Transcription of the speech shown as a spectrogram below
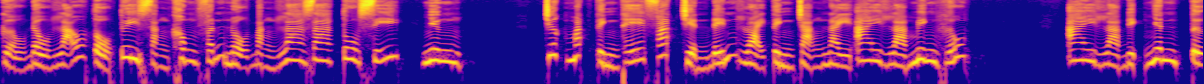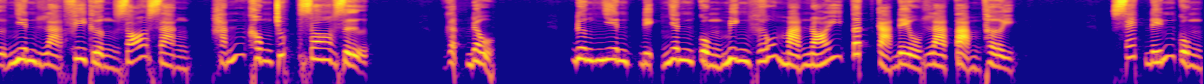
Cửu đầu lão tổ tuy rằng không phấn nộ bằng la gia tu sĩ, nhưng... Trước mắt tình thế phát triển đến loại tình trạng này ai là minh hữu? Ai là địch nhân tự nhiên là phi thường rõ ràng, hắn không chút do dự. Gật đầu. Đương nhiên địch nhân cùng minh hữu mà nói tất cả đều là tạm thời. Xét đến cùng,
